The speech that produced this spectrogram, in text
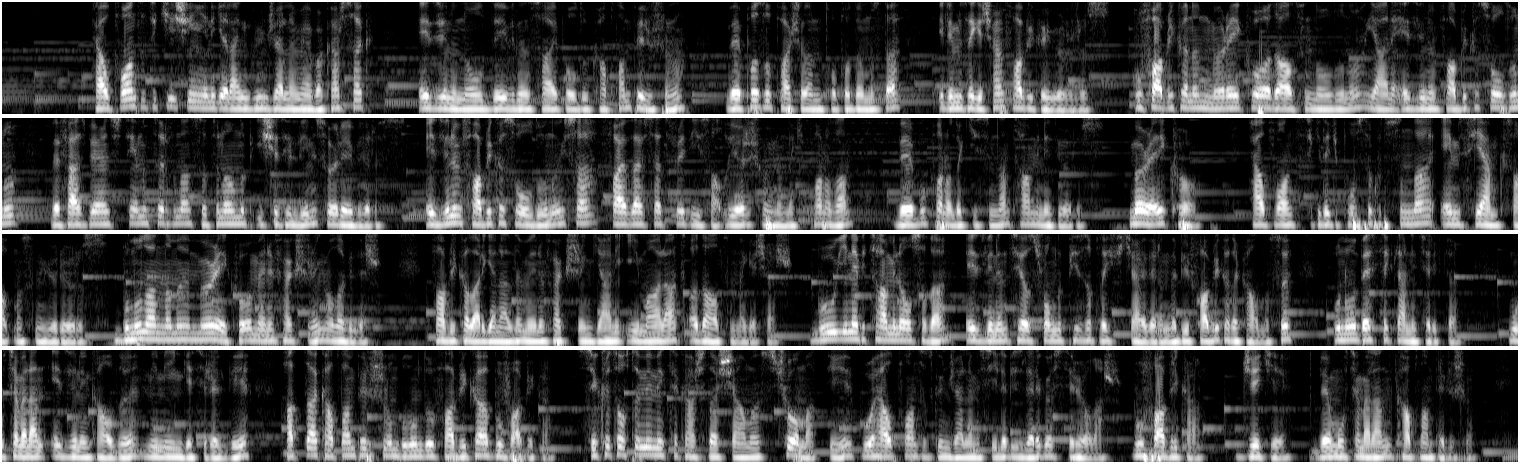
Help Wanted 2 için yeni gelen güncellemeye bakarsak, Edwin'in oğlu David'in sahip olduğu kaplan peruşunu ve puzzle parçalarını topladığımızda elimize geçen fabrikayı görürüz. Bu fabrikanın Murray Co. adı altında olduğunu yani Edwin'in fabrikası olduğunu ve Fazbear Entertainment tarafından satın alınıp işletildiğini söyleyebiliriz. Edwin'in fabrikası olduğunuysa Five Nights at Freddy's adlı yarış oyunundaki panodan ve bu panodaki isimden tahmin ediyoruz. Murray Co. Help Wanted 2'deki posta kutusunda MCM kısaltmasını görüyoruz. Bunun anlamı Murray Co. Manufacturing olabilir. Fabrikalar genelde manufacturing yani imalat adı altında geçer. Bu yine bir tahmin olsa da Edwin'in Tales from the Pizza Place hikayelerinde bir fabrikada kalması bunu destekler nitelikte. Muhtemelen Edwin'in kaldığı, Mimi'nin getirildiği, hatta kaplan peruşunun bulunduğu fabrika bu fabrika. Secret of the Mimic'te karşılaşacağımız çoğu maddeyi bu Help Wanted güncellemesiyle bizlere gösteriyorlar. Bu fabrika, Jackie ve muhtemelen kaplan peluşu.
